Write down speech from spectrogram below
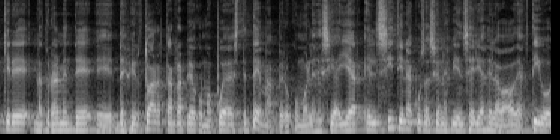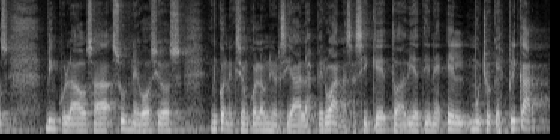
quiere naturalmente desvirtuar tan rápido como pueda este tema, pero como les decía ayer, él sí tiene acusaciones bien serias de lavado de activos vinculados a sus negocios en conexión con la Universidad de las Peruanas, así que todavía tiene él mucho que explicar.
